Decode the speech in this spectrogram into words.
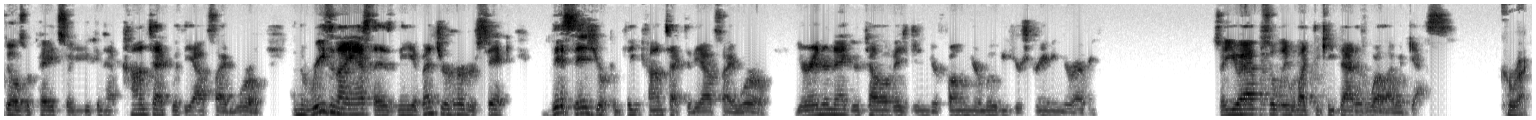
bills are paid so you can have contact with the outside world. And the reason I ask that is in the event you're hurt or sick, this is your complete contact to the outside world. Your internet, your television, your phone, your movies, your streaming, your everything. So you absolutely would like to keep that as well, I would guess. Correct.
